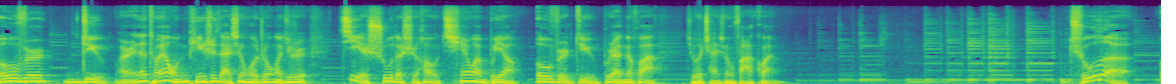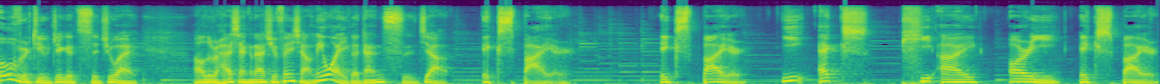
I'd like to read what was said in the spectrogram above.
overdue。而那同样，我们平时在生活中啊，就是借书的时候，千万不要 overdue，不然的话就会产生罚款。除了 overdue 这个词之外，Oliver 还想跟大家去分享另外一个单词，叫 expire。expire，e x p i r e，expire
